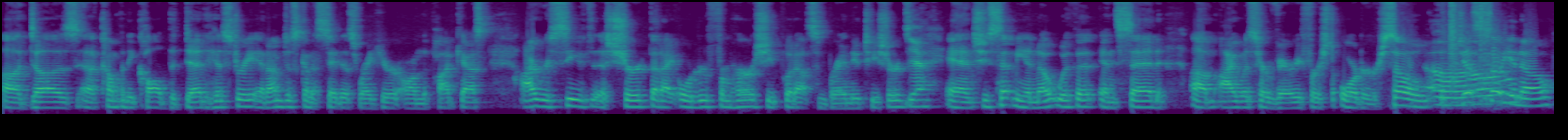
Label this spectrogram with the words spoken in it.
uh, does a company called The Dead History, and I'm just going to say this right here on the podcast. I received a shirt that I ordered from her. She put out some brand new T-shirts, Yeah. and she sent me a note with it and said um, I was her very first order. So just so Oh. you know,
